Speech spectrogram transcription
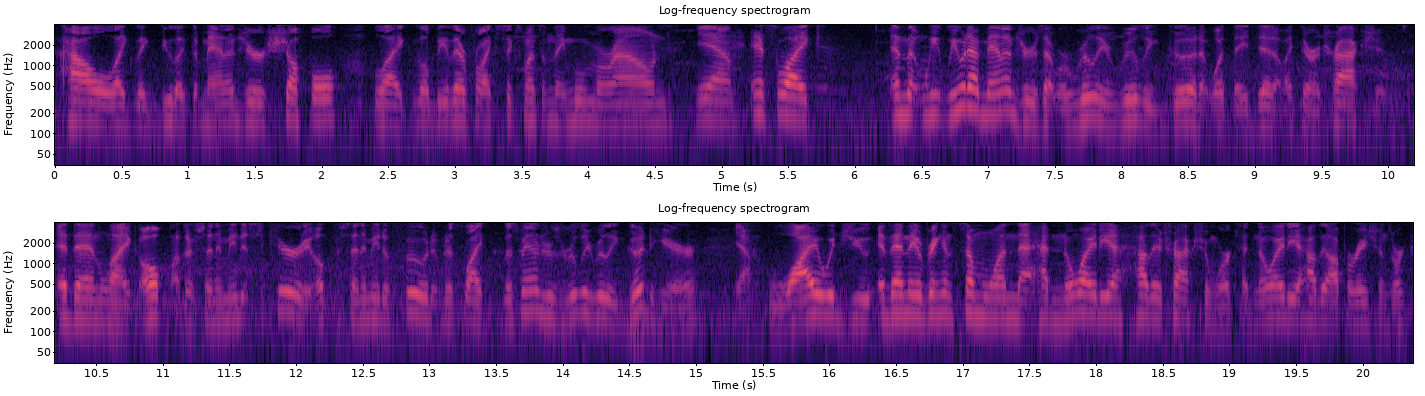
how like they do like the manager shuffle. Like they'll be there for like six months and they move them around. Yeah, and it's like and that we, we would have managers that were really really good at what they did at like their attractions. And then like oh they're sending me to security. Oh they're sending me to food. And it's like this manager's really really good here. Yeah. why would you and then they would bring in someone that had no idea how the attraction worked had no idea how the operations worked.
